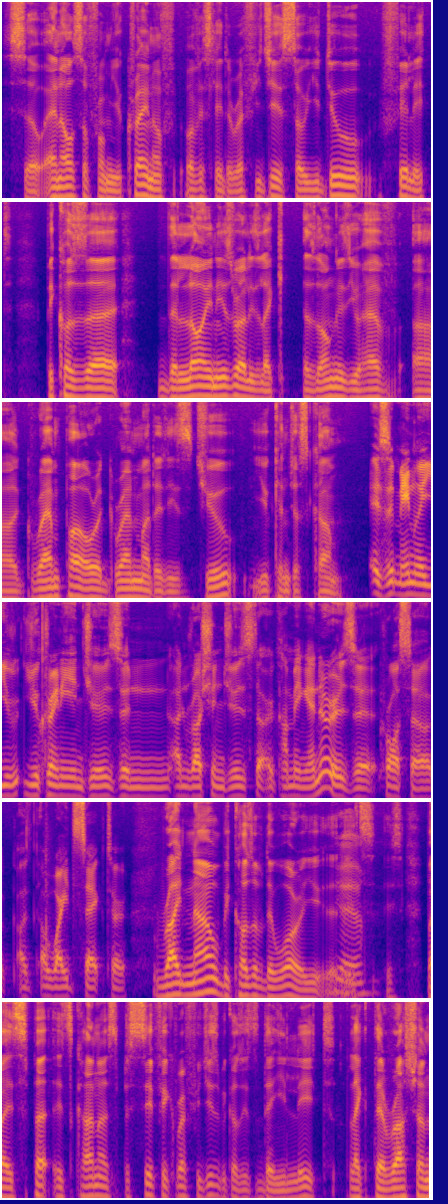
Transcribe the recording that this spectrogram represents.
so and also from Ukraine of obviously the refugees so you do feel it because uh, the law in Israel is like as long as you have a grandpa or a grandma that is Jew you can just come is it mainly U- Ukrainian Jews and, and Russian Jews that are coming in, or is it across a, a, a wide sector? Right now, because of the war, you, Yeah. it's, it's, but it's spe- it's kind of specific refugees because it's the elite. Like the Russian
